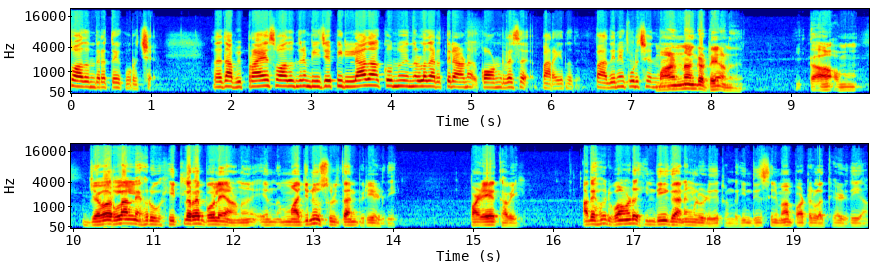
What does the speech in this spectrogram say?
സ്വാതന്ത്ര്യത്തെക്കുറിച്ച്. അതായത് അഭിപ്രായ സ്വാതന്ത്ര്യം ബി ജെ പി ഇല്ലാതാക്കുന്നു എന്നുള്ള തരത്തിലാണ് കോൺഗ്രസ് പറയുന്നത്. അപ്പം അതിനെക്കുറിച്ച് മണ്ണാങ്കട്ടയാണ്. ജവഹർലാൽ നെഹ്റു ഹിറ്റ്ലറെ പോലെയാണ് എന്ന് മജ്നു സുൽത്താൻ പുരി എഴുതി. പഴയ കവി. അദ്ദേഹം ഒരുപാട് ഹിന്ദി ഗാനങ്ങൾ എഴുതിയിട്ടുണ്ട്. ഹിന്ദി സിനിമാ പാട്ടുകളൊക്കെ എഴുതിയ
